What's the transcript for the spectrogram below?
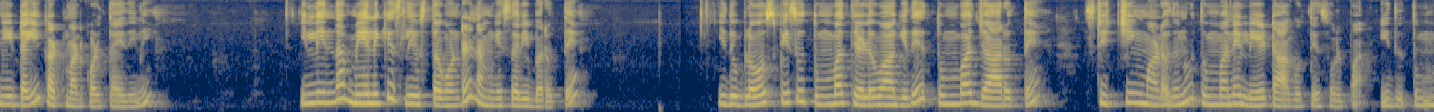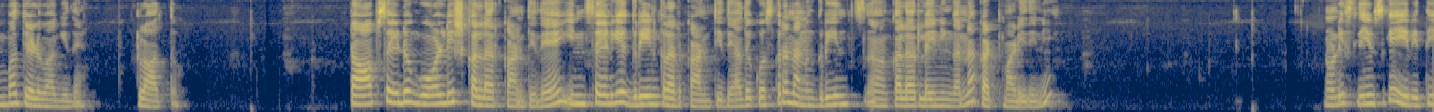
ನೀಟಾಗಿ ಕಟ್ ಮಾಡ್ಕೊಳ್ತಾ ಇದ್ದೀನಿ. ಇಲ್ಲಿಂದ ಮೇಲಕ್ಕೆ ಸ್ಲೀವ್ಸ್ ತಗೊಂಡ್ರೆ ನಮಗೆ ಸರಿ ಬರುತ್ತೆ. ಇದು ಬ್ಲೌಸ್ ಪೀಸು ತುಂಬ ತೆಳುವಾಗಿದೆ, ತುಂಬ ಜಾರುತ್ತೆ. ಸ್ಟಿಚ್ಚಿಂಗ್ ಮಾಡೋದನ್ನು ತುಂಬಾ ಲೇಟ್ ಆಗುತ್ತೆ ಸ್ವಲ್ಪ. ಇದು ತುಂಬ ತೆಳುವಾಗಿದೆ cloth top side goldish colour ಕಾಣ್ತಿದೆ ಇನ್ಸೈಡ್ಗೆ ಗ್ರೀನ್ ಕಲರ್ ಕಾಣ್ತಿದೆ. ಅದಕ್ಕೋಸ್ಕರ ನಾನು ಗ್ರೀನ್ ಕಲರ್ ಲೈನಿಂಗನ್ನು ಕಟ್ ಮಾಡಿದ್ದೀನಿ. ನೋಡಿ, ಸ್ಲೀವ್ಸ್ಗೆ ಈ ರೀತಿ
